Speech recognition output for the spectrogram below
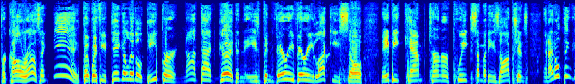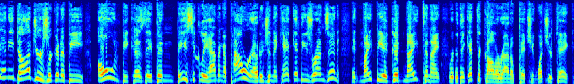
for Colorado, it's like, yeah. But if you dig a little deeper, not that good. And he's been very very lucky. So maybe Kemp, Turner, Puig, some of these options. And I don't think any Dodgers are going to be owned because they've been basically having a power outage and they can't get these runs in. It might be a good night tonight where they get the Colorado pitching. What's your take?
